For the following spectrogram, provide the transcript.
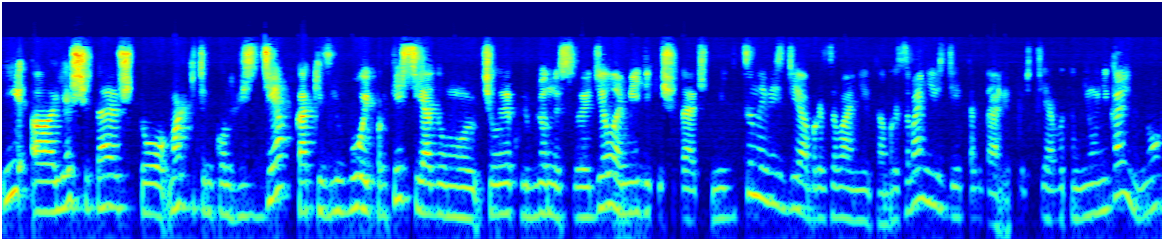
И а, я считаю, что маркетинг, он везде, как и в любой профессии. Я думаю, человек, влюбленный в свое дело, медики считают, что медицина везде, образование – это образование везде и так далее. То есть я в этом не уникальна, но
